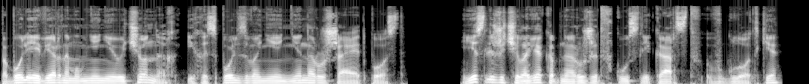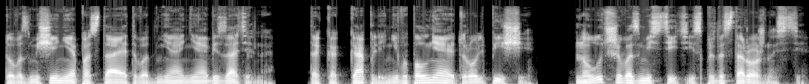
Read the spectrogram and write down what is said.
По более верному мнению ученых, их использование не нарушает пост. Если же человек обнаружит вкус лекарств в глотке, то возмещение поста этого дня не обязательно, так как капли не выполняют роль пищи, но лучше возместить из предосторожности.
